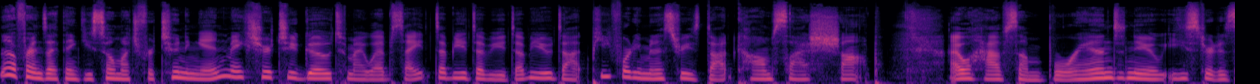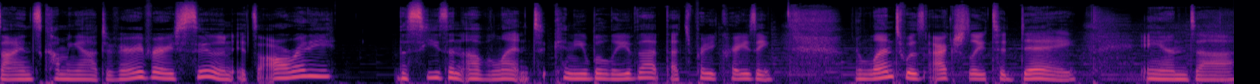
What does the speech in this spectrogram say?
Now, friends, I thank you so much for tuning in. Make sure to go to my website, www.p40ministries.com slash shop. I will have some brand new Easter designs coming out very, very soon. It's already the season of Lent. Can you believe that? That's pretty crazy. Lent was actually today. And uh,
